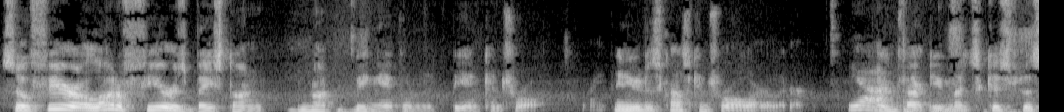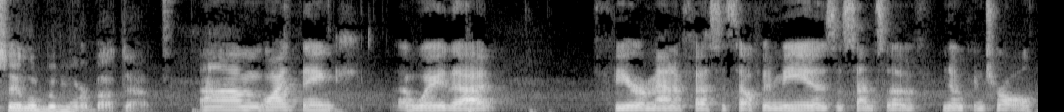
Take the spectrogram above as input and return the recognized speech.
So fear, a lot of fear is based on not being able to be in control. Right. And you discussed control earlier. Yeah. In fact, you might just say a little bit more about that. Um, well, I think a way that fear manifests itself in me is a sense of no control.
